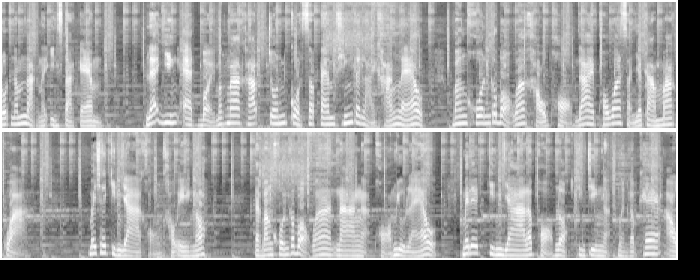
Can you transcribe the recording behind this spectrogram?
ลดน้ำหนักใน Instagram และยิงแอดบ่อยมากๆครับ จนกดสแปมทิ้งไปหลายครั้งแล้ว บางคนก็บอกว่าเขาผอมได้เพราะว่าสัญญกรรมมากกว่า ไม่ใช่กินยาของเขาเองเนาะแต่บางคนก็บอกว่านางอะผอมอยู่แล้ว ไม่ได้กินยาแล้วผอมหรอกจริงๆอะเหมือนกับแค่เอา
